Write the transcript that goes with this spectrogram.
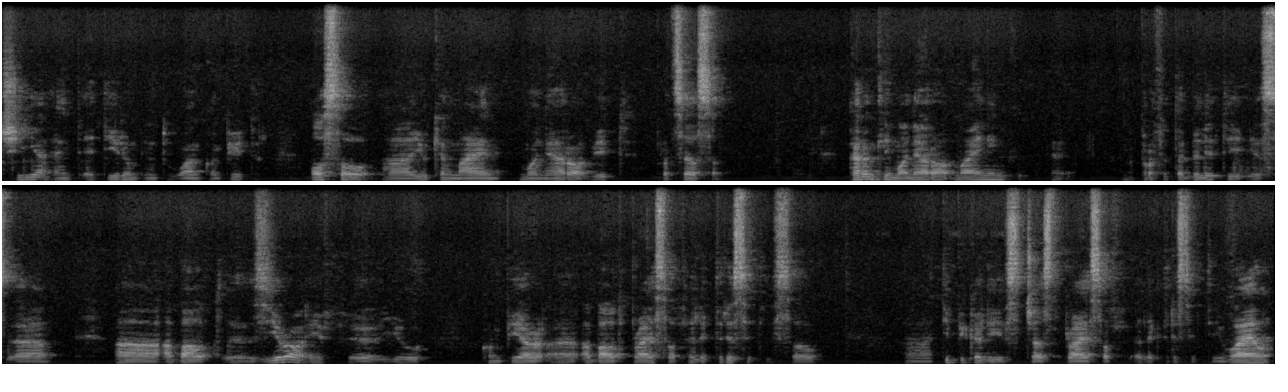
Chia and Ethereum into one computer. Also, uh, you can mine Monero with processor. Currently, Monero mining uh, profitability is uh, uh about uh, zero if uh, you compare about price of electricity. So typically, it's just price of electricity, while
